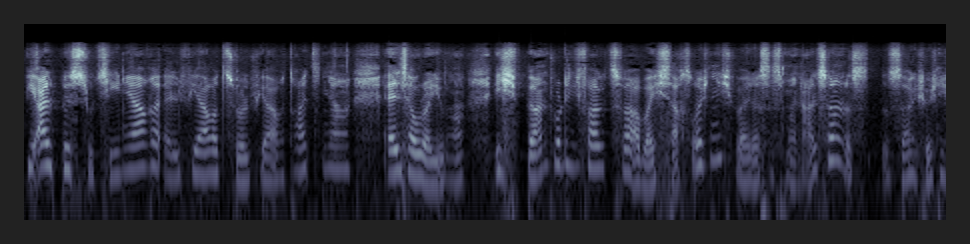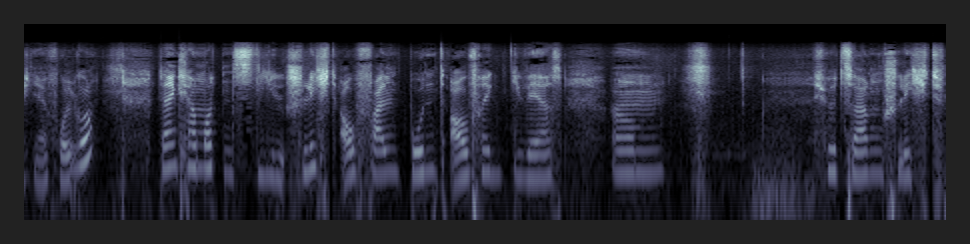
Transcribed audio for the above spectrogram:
Wie alt bist du? Zehn Jahre, elf Jahre, zwölf Jahre, dreizehn Jahre, älter oder jünger? Ich beantworte die Frage zwar, aber ich sag's euch nicht, weil das ist mein Alter. Das, das sage ich euch nicht in der Folge. Dein Klamottenstil schlicht, auffallend, bunt, aufregend, divers. Ähm, ich würde sagen schlicht.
